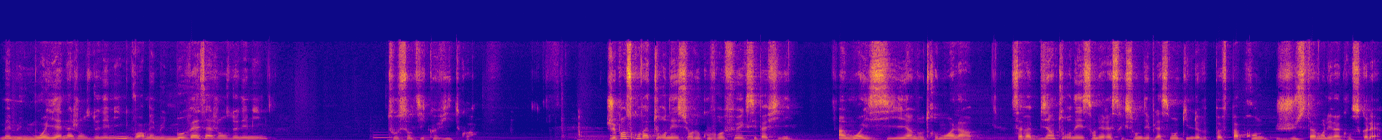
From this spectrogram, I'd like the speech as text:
même une moyenne agence de naming, voire même une mauvaise agence de naming? Tous anti-Covid, quoi. Je pense qu'on va tourner sur le couvre-feu et que c'est pas fini. Un mois ici, un autre mois là. Ça va bien tourner sans les restrictions de déplacement qu'ils ne peuvent pas prendre juste avant les vacances scolaires.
